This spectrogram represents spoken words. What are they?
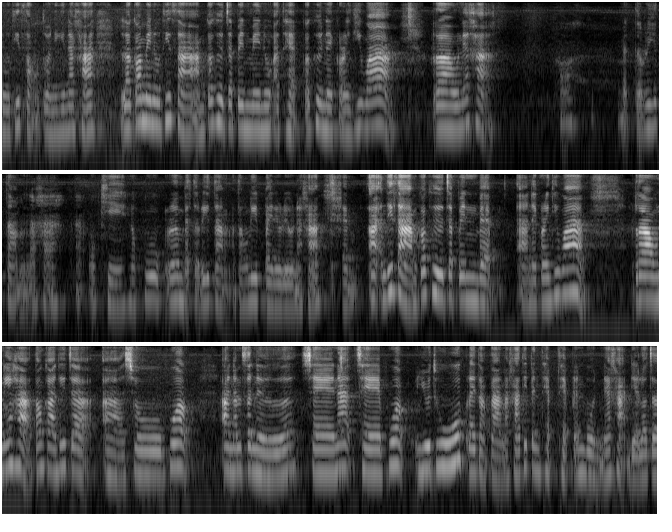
นูที่ 2 ตัวนี้นะคะ แล้วก็เมนูที่ 3 ก็คือจะเป็นเมนู a t t a b ก็คือในกรณีที่ว่าเราเนี่ยค่ะ แบตเตอรี่ต่ำนะคะอะโอเคนกคูกเริ่มแบตเตอรี่ต่ำต้องรีบไปเร็วๆนะคะอะอันที่ 3 ก็คือจะเป็นแบบอ่าในกรณีที่ว่าเราเนี่ยค่ะต้องการที่จะอ่าโชว์พวกอ่านำเสนอแชร์น้าแชร์พวก YouTube อะไรต่างๆนะคะ ที่เป็นแท็บๆด้านบนเนี่ยค่ะ เดี๋ยวเราจะ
